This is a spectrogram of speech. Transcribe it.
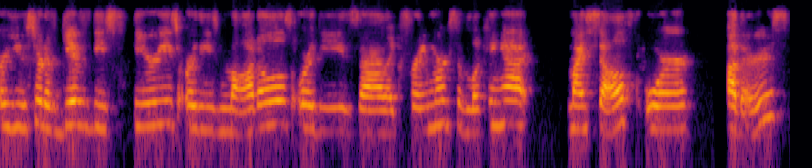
or you sort of give these theories or these models or these uh, like frameworks of looking at myself or others,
